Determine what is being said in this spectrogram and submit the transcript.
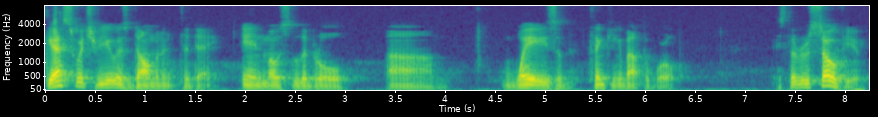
Guess which view is dominant today in most liberal um, ways of thinking about the world? It's the Rousseau view.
